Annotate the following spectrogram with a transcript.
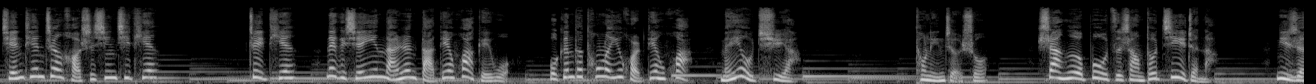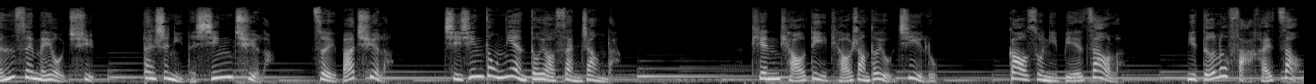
前天正好是星期天，这天那个邪淫男人打电话给我，我跟他通了一会儿电话，没有去呀。通灵者说，善恶簿子上都记着呢，你人虽没有去，但是你的心去了，嘴巴去了。起心动念都要算账的，天条地条上都有记录，告诉你别造了。你得了法还造，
